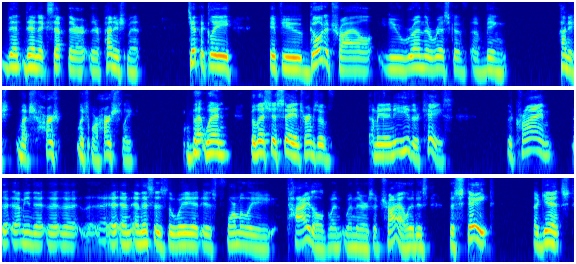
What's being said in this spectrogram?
then then accept their their punishment. Typically, if you go to trial, you run the risk of of being punished much harsh much more harshly. But when but let's just say in terms of I mean in either case, the crime I mean, the, the, the, and, and this is the way it is formally titled when, when there's a trial. It is the state against,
